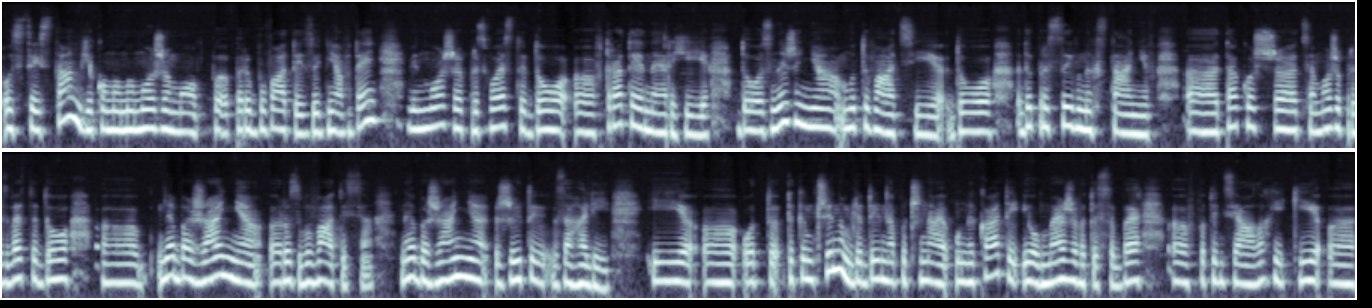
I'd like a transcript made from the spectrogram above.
ось цей стан, в якому ми можемо перебувати з дня в день, він може призвести до е, втрати енергії, до зниження мотивації, до депресивних станів. Е, Також е, це може призвести до небажання розвиватися, небажання жити взагалі. І е, от таким чином людина починає уникати і обмежувати себе е, в потенціалах, які, е,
